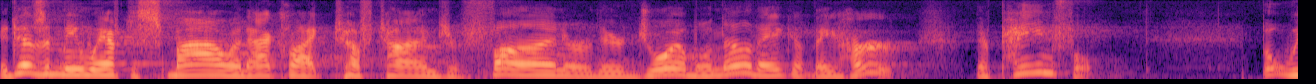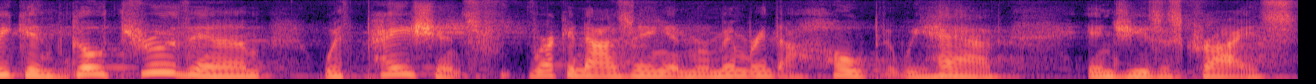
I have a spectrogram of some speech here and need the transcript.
It doesn't mean we have to smile and act like tough times are fun or they're enjoyable. No, they, they hurt, they're painful. But we can go through them with patience, recognizing and remembering the hope that we have in Jesus Christ.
